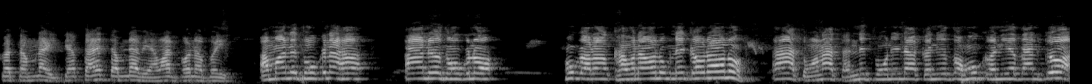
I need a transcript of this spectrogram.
કે તમને હિસાબ થાય ને તમને વ્યવહાર પણ ભાઈ. અમાને થોંકના હા. આને થોંકનો શું કરો ખવડાવવાનું નહીં ખવડાવવાનું? હા તોના તને ચોરી ના કન્યો તો હું કન્યા તાન કયો?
